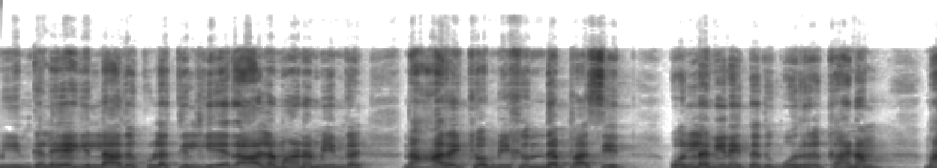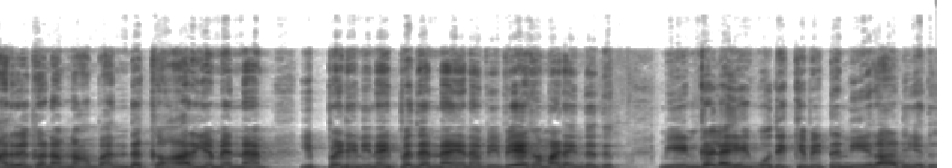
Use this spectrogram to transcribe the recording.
மீன்களே இல்லாத குளத்தில் ஏராளமான மீன்கள் நாரைக்கோ மிகுந்த பசி கொல்ல நினைத்தது ஒரு கணம். மறுகணம் நாம் வந்த காரியம் என்ன? இப்படி நினைப்பதென்ன என விவேகம் அடைந்தது. மீன்களை ஒதுக்கிவிட்டு நீராடியது.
